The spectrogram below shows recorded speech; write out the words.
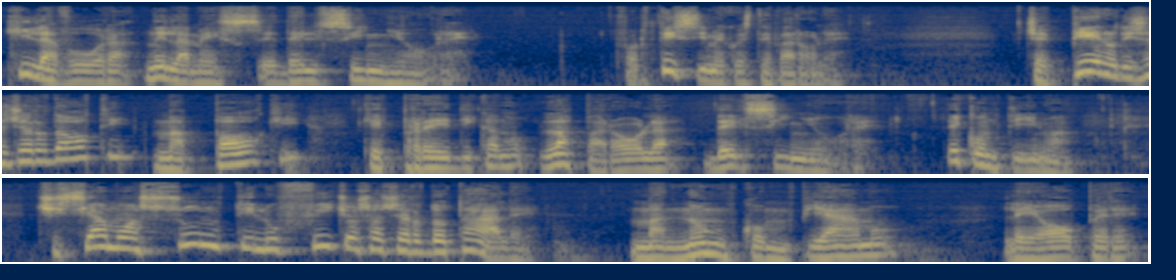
chi lavora nella messe del Signore. Fortissime queste parole. C'è pieno di sacerdoti, ma pochi che predicano la parola del Signore. E continua. Ci siamo assunti l'ufficio sacerdotale, ma non compiamo le opere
